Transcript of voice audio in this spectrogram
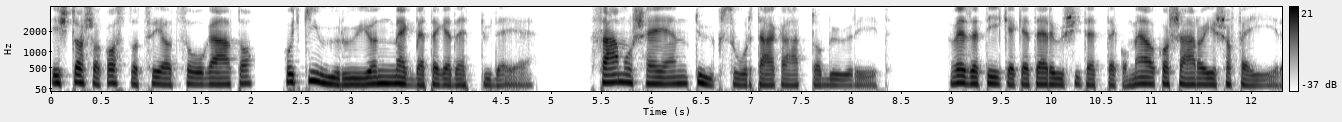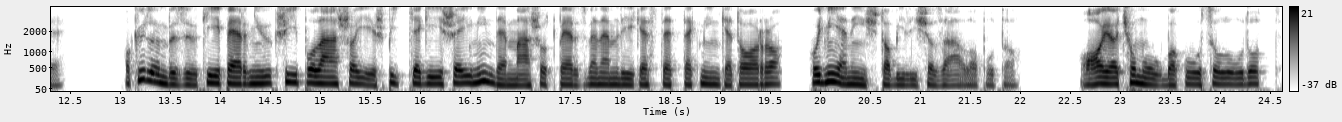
és tasak azt a célt szolgálta, hogy kiürüljön megbetegedett tüdeje. Számos helyen tűk szúrták át a bőrét. Vezetékeket erősítettek a melkasára és a fejére. A különböző képernyők sípolásai és pittyegései minden másodpercben emlékeztettek minket arra, hogy milyen instabilis az állapota. A haja csomókba kócolódott,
